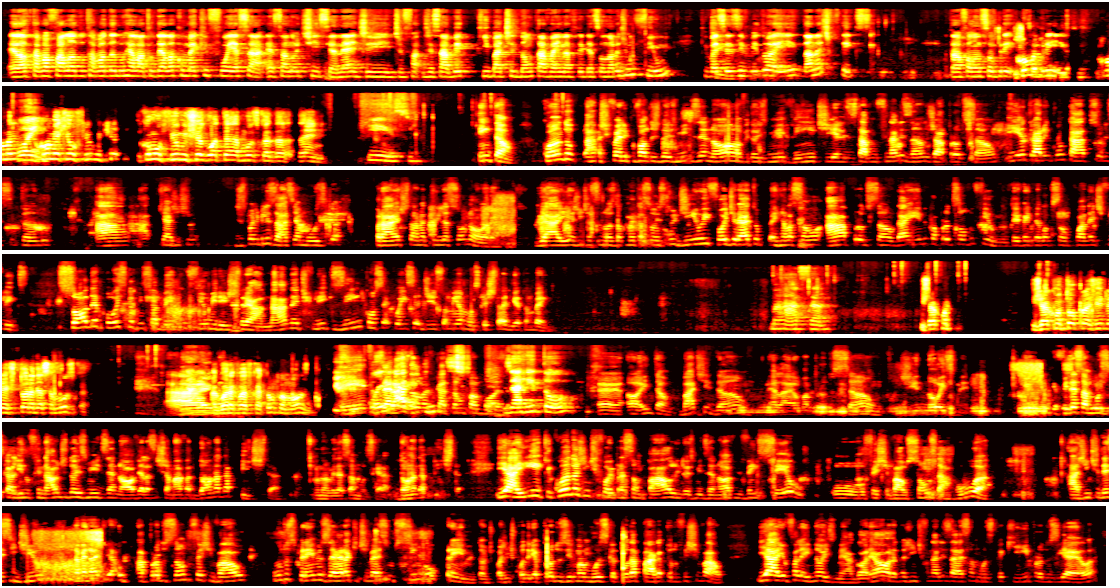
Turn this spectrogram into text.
Ela estava falando, estava dando o relato dela como é que foi essa, essa notícia, né? De, de, de saber que Batidão estava aí na trilha sonora de um filme que vai Sim. ser exibido aí na Netflix. Eu tava falando sobre, sobre é, isso. Como é, Oi. como é que o filme como o filme chegou até a música da, da Amy? Isso. Então, quando acho que foi ali por volta de 2019, 2020, eles estavam finalizando já a produção e entraram em contato solicitando a, a que a gente disponibilizasse a música para estar na trilha sonora. E aí a gente assinou as documentações tudinho e foi direto em relação à produção da Amy com a produção do filme. Não teve interlocução com a Netflix. Só depois que eu vim saber que o filme iria estrear na Netflix e, em consequência disso, a minha música estaria também. Massa. Já, já contou pra gente a história dessa música? Ai, Agora que vai ficar tão famosa? Eita, será é. que ela vai ficar tão famosa? Já ritou. É, ó, então, Batidão, ela é uma produção de Noisman. Eu, eu fiz essa música ali no final de 2019, ela se chamava Dona da Pista. O nome dessa música era Dona da Pista. E aí, que quando a gente foi para São Paulo em 2019, venceu o, o festival Sons da Rua, a gente decidiu, na verdade, a, a produção do festival um dos prêmios era que tivesse um single prêmio. Então, tipo, a gente poderia produzir uma música toda paga pelo festival. E aí eu falei, Noisme, agora é a hora da gente finalizar essa música aqui, produzir ela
